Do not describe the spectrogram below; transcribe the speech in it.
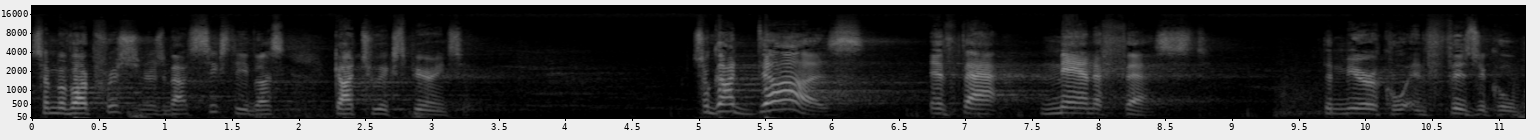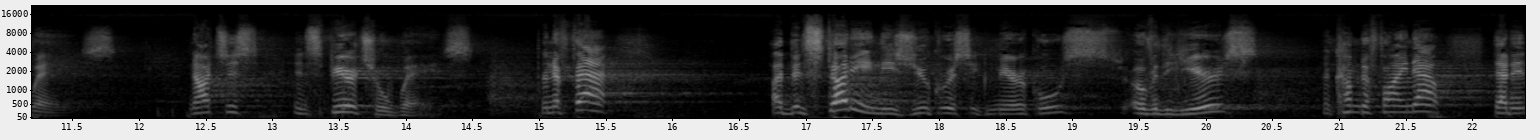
some of our parishioners, about 60 of us, got to experience it. So God does, in fact, manifest the miracle in physical ways, not just in spiritual ways. And in fact, I've been studying these Eucharistic miracles over the years and come to find out that in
